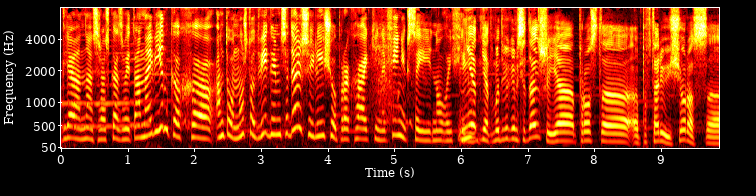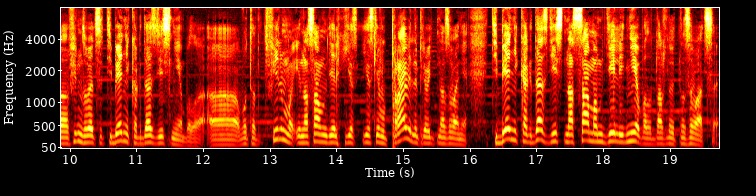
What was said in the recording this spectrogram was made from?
для нас рассказывает о новинках. Э, Антон, ну что, двигаемся дальше или еще про Хоакина Феникса и новый фильм? Нет, нет, мы двигаемся дальше. Я просто э, повторю еще раз. Фильм называется «Тебя никогда здесь не было». Вот этот фильм. И на самом деле, ес- если вы правильно переводите название, «Тебя никогда здесь на самом деле не было» должно это называться.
